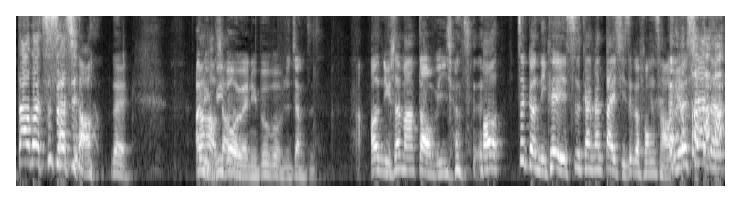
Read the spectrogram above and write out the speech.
大家都在吃三角，对。啊，女 B boy 女 B boy 就这样子。哦，女生吗？倒 V 这样子。哦，这个你可以试看看带起这个风潮，因为现在的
